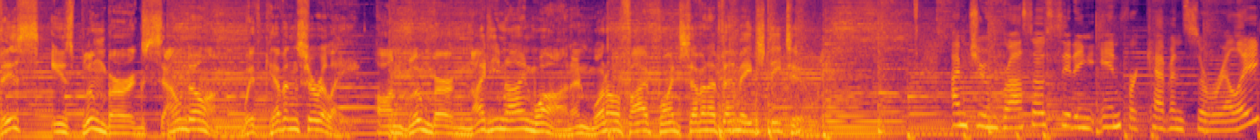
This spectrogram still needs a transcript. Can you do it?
This is Bloomberg Sound On with Kevin Cirilli on Bloomberg 99.1 and 105.7 FM HD2. I'm June Grasso, sitting in for Kevin Cirilli.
